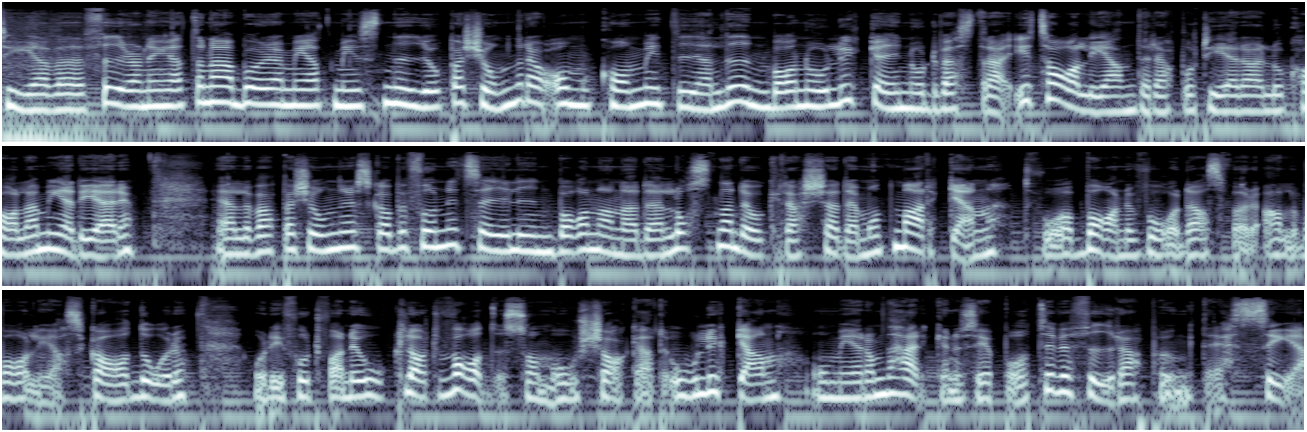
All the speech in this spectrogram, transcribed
TV4-nyheterna börjar med att minst nio personer har omkommit i en linbaneolycka i nordvästra Italien, det rapporterar lokala medier. Elva personer ska ha befunnit sig i linbanan när den lossnade och kraschade mot marken. Två barn vårdas för allvarliga skador. Och det är fortfarande oklart vad som orsakat olyckan. Och mer om det här kan du se på tv4.se.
